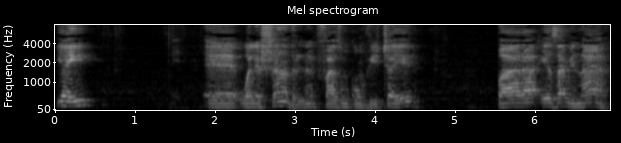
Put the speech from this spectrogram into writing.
E aí, é, o Alexandre né, faz um convite a ele para examinar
